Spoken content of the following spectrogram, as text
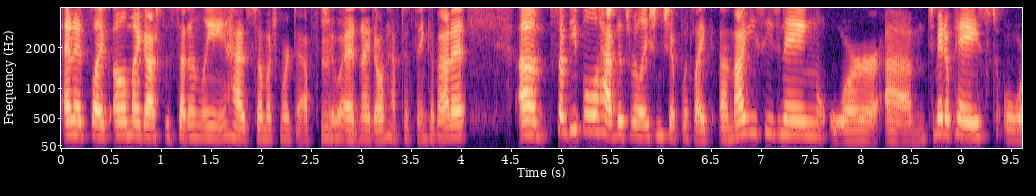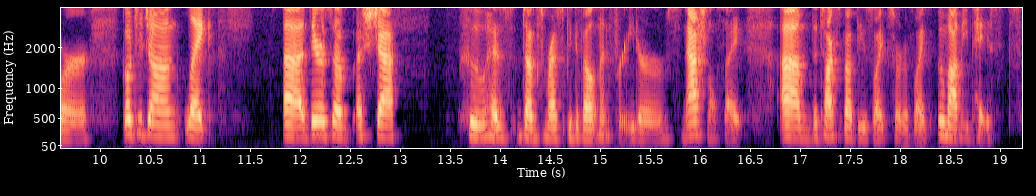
and it's like, oh my gosh, this suddenly has so much more depth to Mhm. it, and I don't have to think about it. Um, some people have this relationship with like a Maggi seasoning or um, tomato paste or gochujang. Like, uh, there's a, a chef who has done some recipe development for Eater's national site um, that talks about these like sort of like umami pastes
